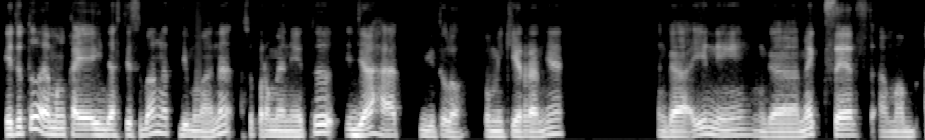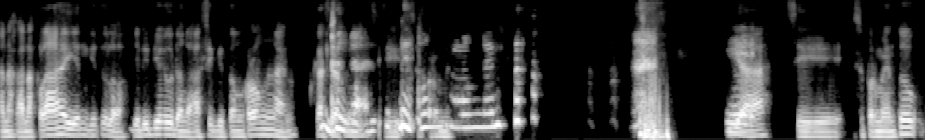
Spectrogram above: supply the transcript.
itu tuh emang kayak Injustice banget di mana Superman-nya itu jahat gitu loh. Pemikirannya nggak ini nggak make sense sama anak-anak lain gitu loh. Jadi dia udah nggak asik di tongkrongan kasarnya si di tongkrongan. Iya, si Superman tuh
